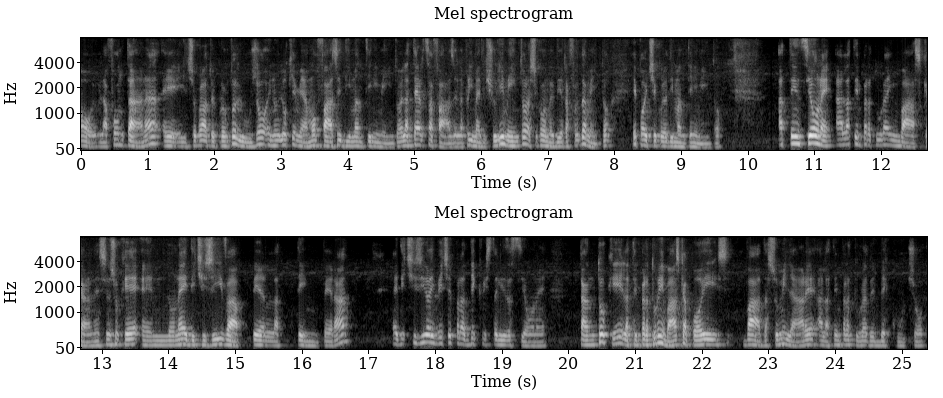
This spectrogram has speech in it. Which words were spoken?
ho la fontana e il cioccolato è pronto all'uso e noi lo chiamiamo fase di mantenimento. È la terza fase, la prima è di scioglimento, la seconda è di raffreddamento e poi c'è quella di mantenimento. Attenzione alla temperatura in vasca, nel senso che eh, non è decisiva per la tempera, è decisiva invece per la decristallizzazione. Tanto che la temperatura in vasca poi va ad assomigliare alla temperatura del beccuccio,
